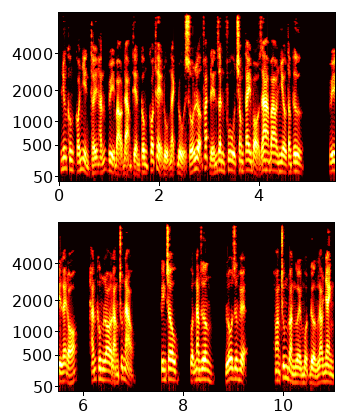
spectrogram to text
nhưng không có nhìn thấy hắn vì bảo đảm tiền công có thể đủ ngạch đủ số lượng phát đến dân phu trong tay bỏ ra bao nhiêu tâm tư. Vì lẽ đó, hắn không lo lắng chút nào. Kinh châu, quận nam dương, lỗ dương huyện hoàng trung đoàn người một đường lao nhanh,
